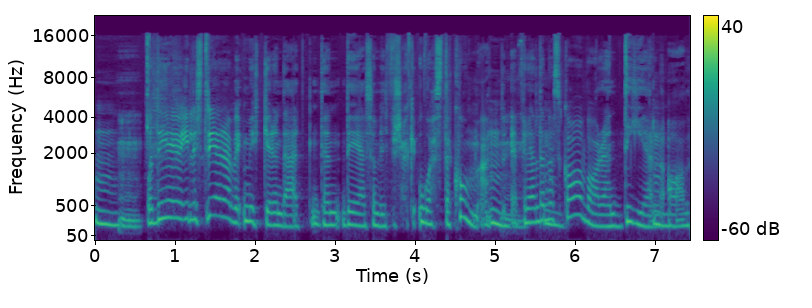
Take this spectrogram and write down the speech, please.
Mm. Och Det illustrerar mycket den där, den, det som vi försöker åstadkomma. Att mm. Föräldrarna mm. ska vara en del mm. av,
